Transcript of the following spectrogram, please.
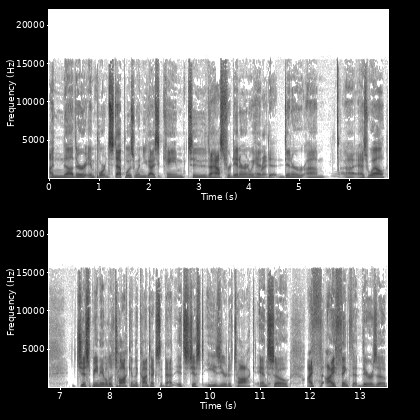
another important step was when you guys came to the house for dinner and we had Right. d- dinner um, uh, as well. Just being able to talk in the context of that it's just easier to talk. And so i th- i think that there's a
